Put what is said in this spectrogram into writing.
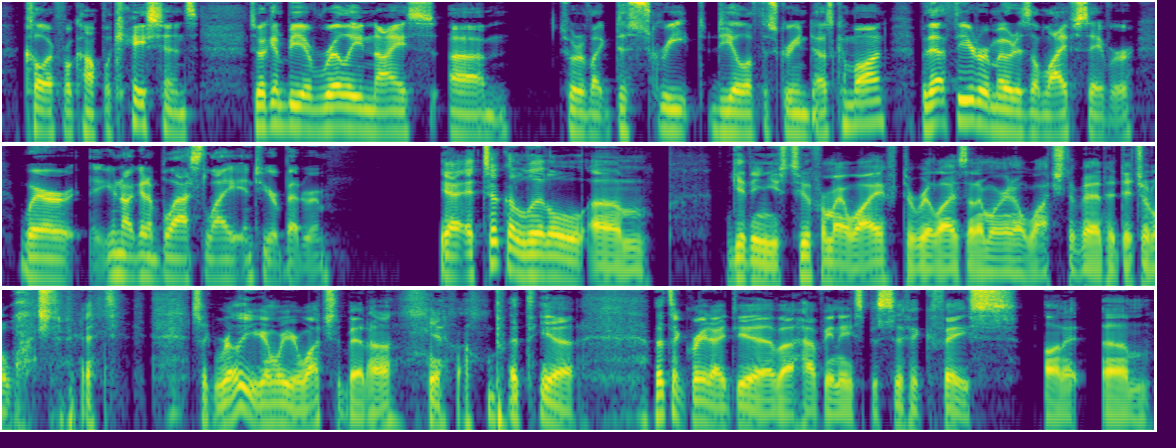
colorful complications. So it can be a really nice. Um, sort of like discreet deal if the screen does come on. But that theater mode is a lifesaver where you're not going to blast light into your bedroom. Yeah, it took a little um, getting used to for my wife to realize that I'm wearing a watch to bed, a digital watch to bed. It's like, really, you're gonna wear your watch to bed, huh? You know, but yeah, that's a great idea about having a specific face on it um,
